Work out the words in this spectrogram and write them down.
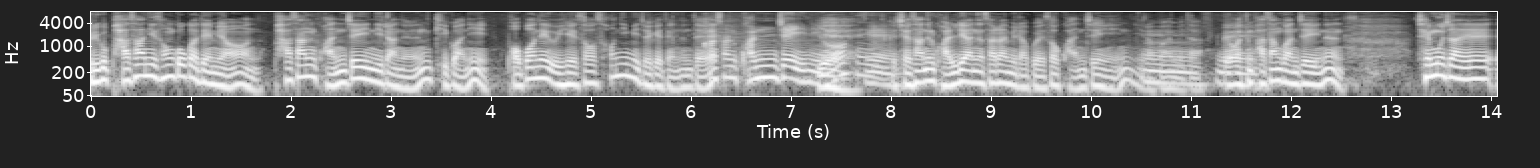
그리고 파산이 선고가 되면 파산 관제인이라는 기관이 법원에 의해서 선임이 되게 되는데 파산 관제인이요. 예, 예. 그 재산을 관리하는 사람이라고 해서 관제인이라고 음, 합니다. 네. 이와 같은 파산 관제인은 채무자의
